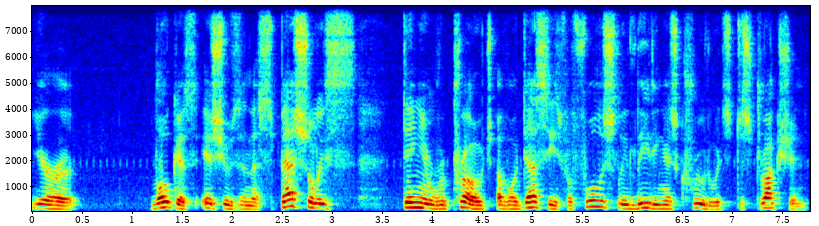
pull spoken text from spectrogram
Eurylochus, issues an especially stinging reproach of Odysseus for foolishly leading his crew to its destruction.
